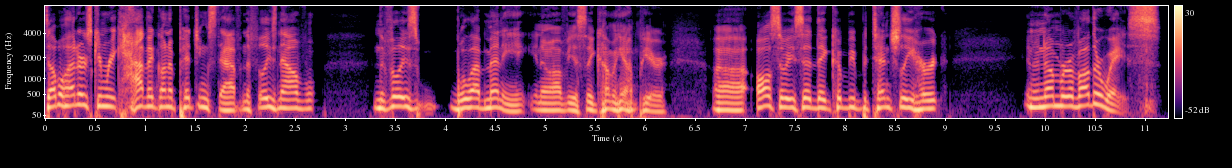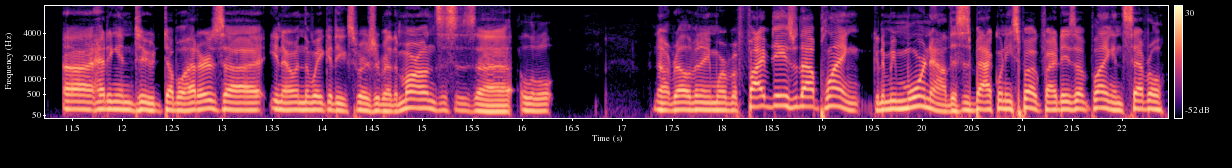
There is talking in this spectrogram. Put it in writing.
Doubleheaders can wreak havoc on a pitching staff, and the Phillies now, have, and the Phillies will have many, you know, obviously coming up here. Uh, also, he said they could be potentially hurt in a number of other ways uh, heading into doubleheaders. Uh, you know, in the wake of the exposure by the Marlins, this is uh, a little not relevant anymore. But five days without playing, going to be more now. This is back when he spoke. Five days without playing, and several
